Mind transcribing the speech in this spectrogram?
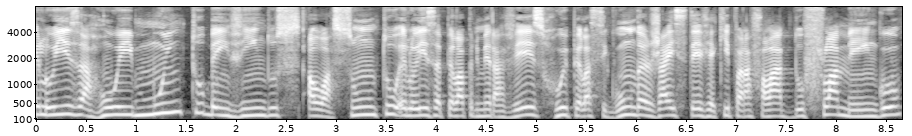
Heloísa, Rui, muito bem-vindos ao assunto. Heloísa pela primeira vez, Rui pela segunda, já esteve aqui para falar do Flamengo.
